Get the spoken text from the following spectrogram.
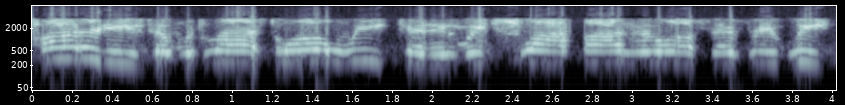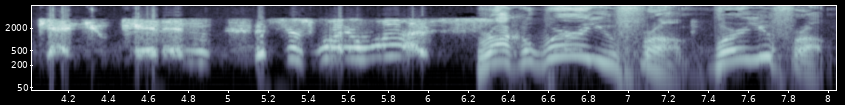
parties that would last all weekend, and we'd swap on and off every weekend. You kidding? It's just what it was. Rocco, where are you from? Where are you from?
